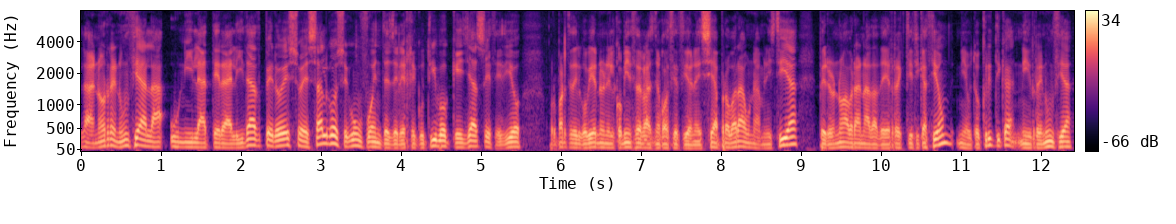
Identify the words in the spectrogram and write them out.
La no renuncia a la unilateralidad, pero eso es algo, según fuentes del Ejecutivo, que ya se cedió por parte del Gobierno en el comienzo de las negociaciones. Se aprobará una amnistía, pero no habrá nada de rectificación, ni autocrítica, ni renuncia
